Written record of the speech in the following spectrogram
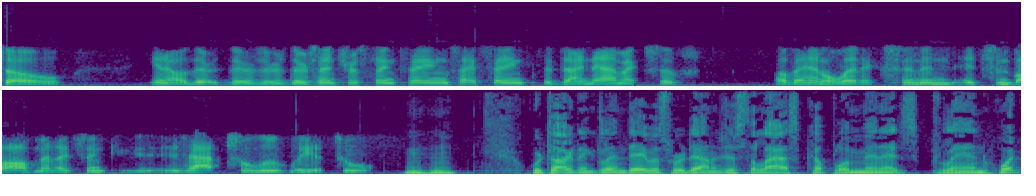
So, you know, there, there, there there's interesting things. I think the dynamics of of analytics and in its involvement, I think, is absolutely a tool. Mm-hmm. We're talking to Glenn Davis. We're down to just the last couple of minutes. Glenn, what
